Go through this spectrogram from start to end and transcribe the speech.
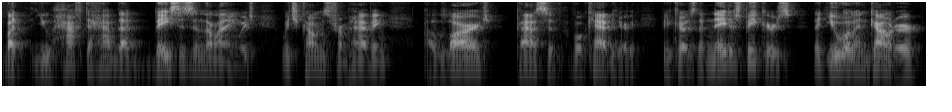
But you have to have that basis in the language, which comes from having a large passive vocabulary, because the native speakers that you will encounter,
